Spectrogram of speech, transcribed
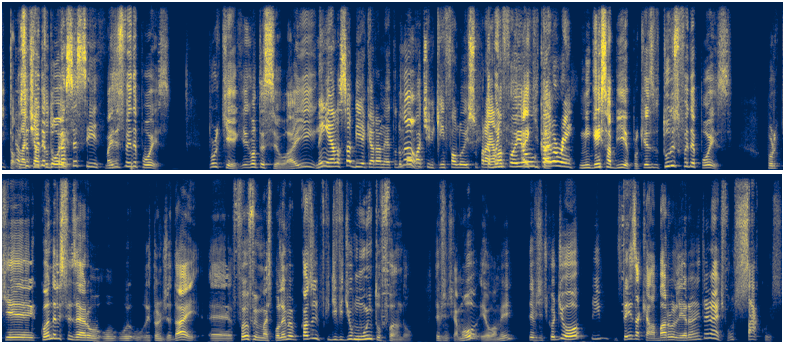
Então, ela isso tinha tudo pra depois. ser Sith. Mas né? isso veio depois. Por quê? O que aconteceu? Aí Nem ela sabia que era neta do Não. Palpatine. Quem falou isso pra Também- ela foi o tá. Kylo Ren. ninguém sabia, porque tudo isso foi depois. Porque quando eles fizeram o, o- o Retorno de Jedi, é, foi um filme mais polêmico por causa de que dividiu muito o fandom. Teve gente que amou, eu amei. Teve gente que odiou e fez aquela barulheira na internet. Foi um saco isso.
